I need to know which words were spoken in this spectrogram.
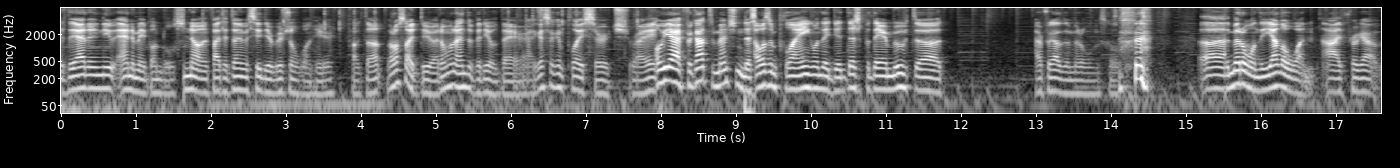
Did they add any new anime bundles? No, in fact, I don't even see the original one here. Fucked up. But also I do. I don't want to end the video there. I guess I can play search, right? Oh yeah, I forgot to mention this. I wasn't playing when they did this, but they removed, uh... I forgot the middle one was called. uh, the middle one, the yellow one. I forgot.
